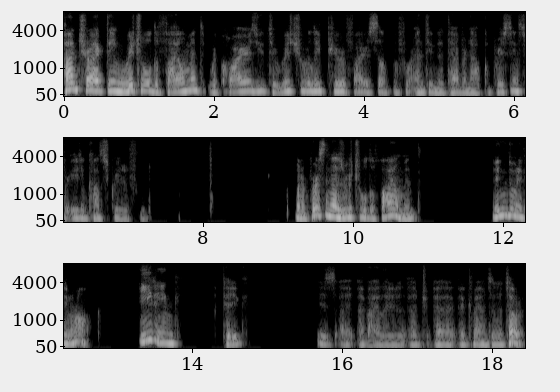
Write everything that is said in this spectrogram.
Contracting ritual defilement requires you to ritually purify yourself before entering the tabernacle precincts or eating consecrated food. When a person has ritual defilement, they didn't do anything wrong. Eating a pig is I, I violated a, a, commandment of the Torah.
